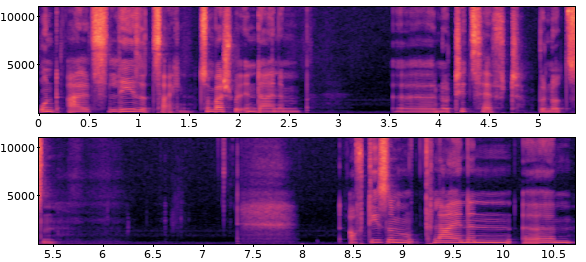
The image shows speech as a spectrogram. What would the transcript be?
und als Lesezeichen, zum Beispiel in deinem äh, Notizheft benutzen. Auf diesem kleinen ähm,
